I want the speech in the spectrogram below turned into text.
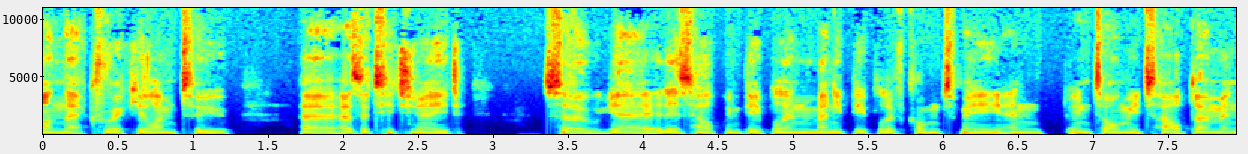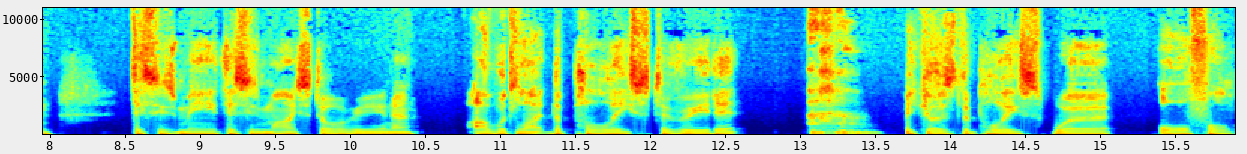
on their curriculum to, uh, as a teaching aid. So yeah, it is helping people, and many people have come to me and, and told me to help them. And this is me. This is my story. You know, I would like the police to read it uh-huh. because the police were awful,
